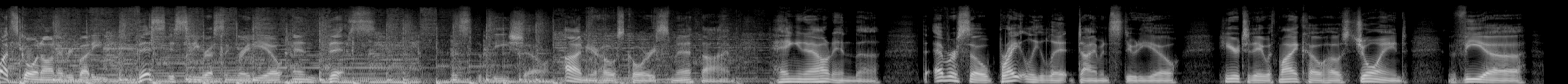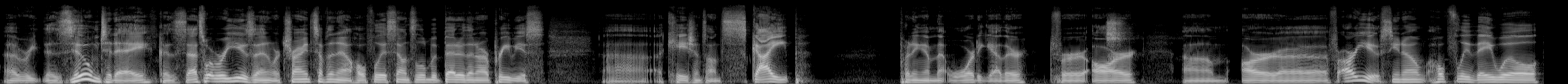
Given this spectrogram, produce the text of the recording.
What's going on, everybody? This is City Wrestling Radio, and this, this is the B Show. I'm your host, Corey Smith. I'm hanging out in the the ever so brightly lit Diamond Studio here today with my co-host, joined via uh, Zoom today because that's what we're using. We're trying something out. Hopefully, it sounds a little bit better than our previous uh, occasions on Skype, putting them that war together for our um, our uh, for our use. You know, hopefully they will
